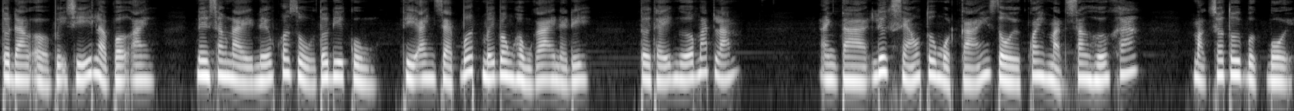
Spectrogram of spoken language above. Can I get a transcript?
Tôi đang ở vị trí là vợ anh, nên sau này nếu có rủ tôi đi cùng, thì anh dẹp bớt mấy bông hồng gai này đi. Tôi thấy ngứa mắt lắm. Anh ta liếc xéo tôi một cái rồi quay mặt sang hướng khác. Mặc cho tôi bực bội.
